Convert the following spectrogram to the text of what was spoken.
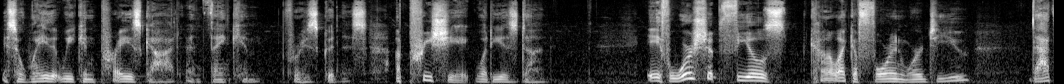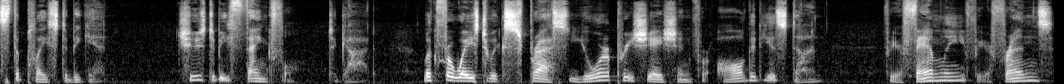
is a way that we can praise God and thank Him for his goodness. Appreciate what he has done. If worship feels kind of like a foreign word to you, that's the place to begin. Choose to be thankful to God. Look for ways to express your appreciation for all that he has done, for your family, for your friends.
